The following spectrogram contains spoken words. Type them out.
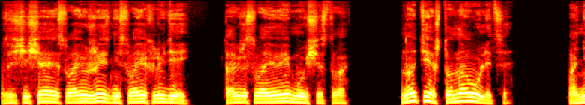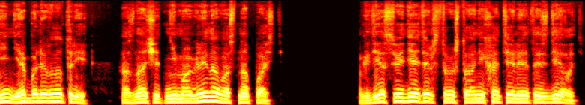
защищая свою жизнь и своих людей, также свое имущество. Но те, что на улице, они не были внутри, а значит, не могли на вас напасть. Где свидетельство, что они хотели это сделать?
